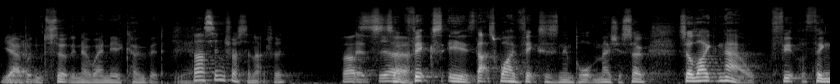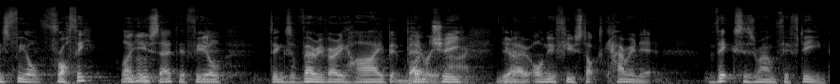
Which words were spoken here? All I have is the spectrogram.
Yeah, Yeah. but certainly nowhere near COVID. That's interesting, actually. That's yeah. So VIX is that's why VIX is an important measure. So so like now, feel, things feel frothy, like you said. They feel things are very very high, a bit Mm-hmm. Very punchy. high. You know, only a few stocks carrying it. VIX is around fifteen.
